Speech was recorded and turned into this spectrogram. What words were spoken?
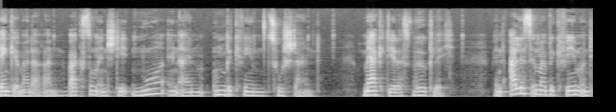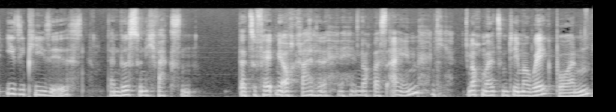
Denke immer daran, Wachstum entsteht nur in einem unbequemen Zustand. Merke dir das wirklich. Wenn alles immer bequem und easy peasy ist, dann wirst du nicht wachsen. Dazu fällt mir auch gerade noch was ein. Nochmal zum Thema Wakeboarden.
